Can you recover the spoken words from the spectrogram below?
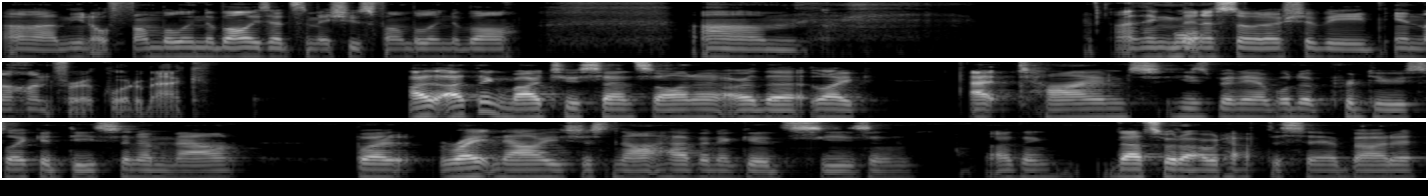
Um, you know, fumbling the ball. He's had some issues fumbling the ball. Um, I think Well- Minnesota should be in the hunt for a quarterback. I, I think my two cents on it are that like at times he's been able to produce like a decent amount, but right now he's just not having a good season. I think that's what I would have to say about it.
